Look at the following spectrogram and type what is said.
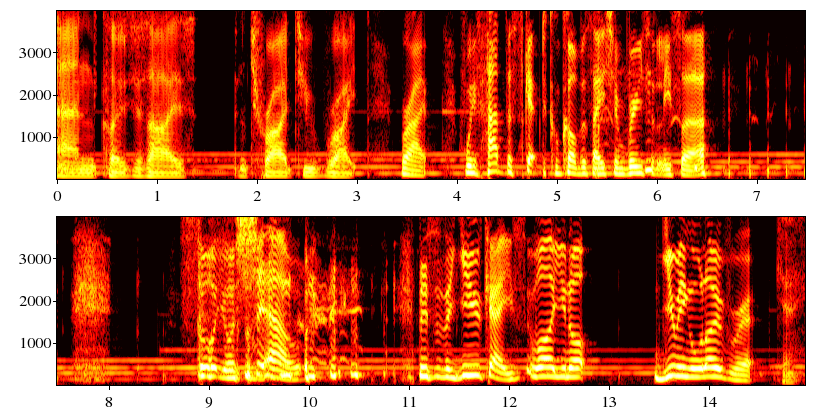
and closed his eyes and tried to write. Right. We've had the skeptical conversation recently, sir. Sort your shit out. This is a you case. Why are you not viewing all over it? Okay.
